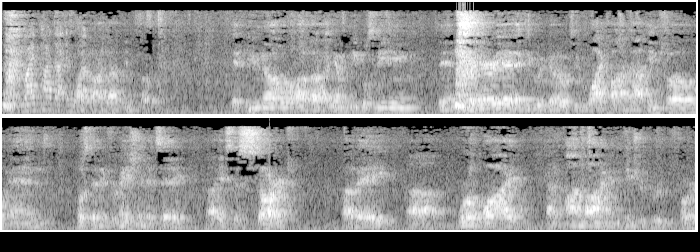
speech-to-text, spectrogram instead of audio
YPod.info. YPod.info. If you know of a young people's meeting in your area, if you would go to YPod.info and post that information, it's a uh, it's the start of a uh, worldwide kind of online intergroup for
